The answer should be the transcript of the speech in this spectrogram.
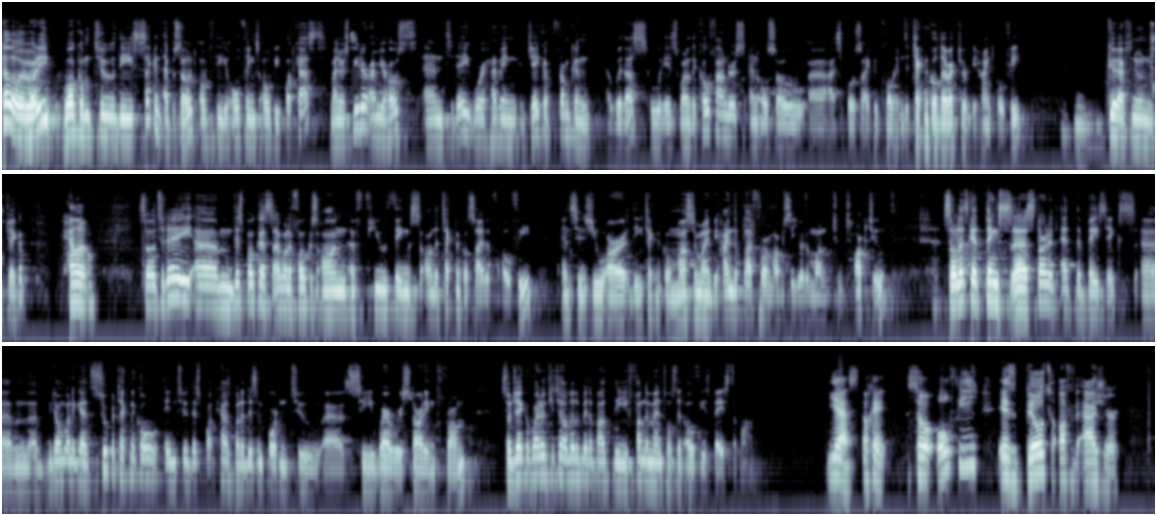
Hello, everybody. Welcome to the second episode of the All Things OV podcast. My name is Peter. I'm your host, and today we're having Jacob Frumken with us, who is one of the co-founders and also, uh, I suppose, I could call him the technical director behind OV. Good afternoon, Jacob. Hello. So today, um, this podcast, I want to focus on a few things on the technical side of OV. And since you are the technical mastermind behind the platform, obviously you're the one to talk to. So let's get things uh, started at the basics. Um, we don't want to get super technical into this podcast, but it is important to uh, see where we're starting from. So, Jacob, why don't you tell a little bit about the fundamentals that Ofi is based upon? Yes. Okay. So Ofi is built off of Azure,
